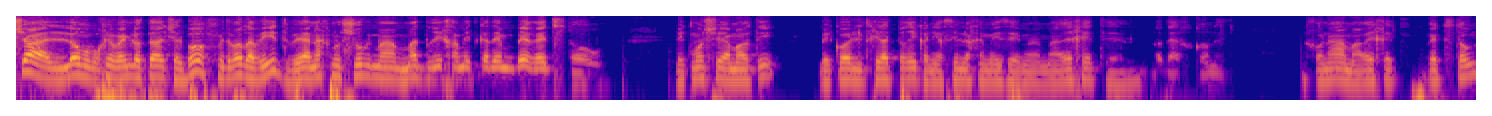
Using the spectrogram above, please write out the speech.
שלום וברוכים הבאים לעוד פרק של בוף, מדבר דוד, ואנחנו שוב עם המדריך המתקדם ברדסטור. וכמו שאמרתי, בכל תחילת פרק אני אשים לכם איזה מערכת, אה, לא יודע איך קוראים לזה, מכונה, מערכת רדסטון.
